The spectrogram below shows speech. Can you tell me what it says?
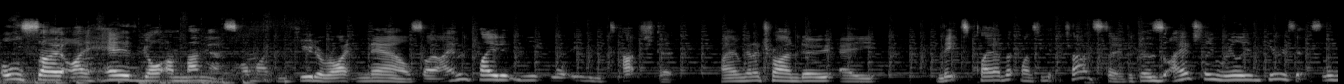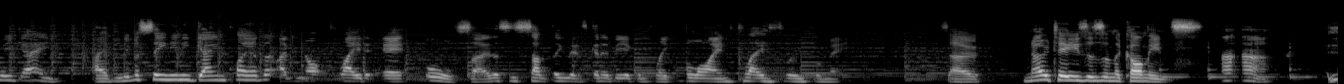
also, I have got Among Us on my computer right now, so I haven't played it yet or even touched it. I am going to try and do a let's play of it once we get the chance to, because I actually really am curious. It's a wee game. I've never seen any gameplay of it, I've not played it at all, so this is something that's going to be a complete blind playthrough for me. So, no teasers in the comments. Uh-uh.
